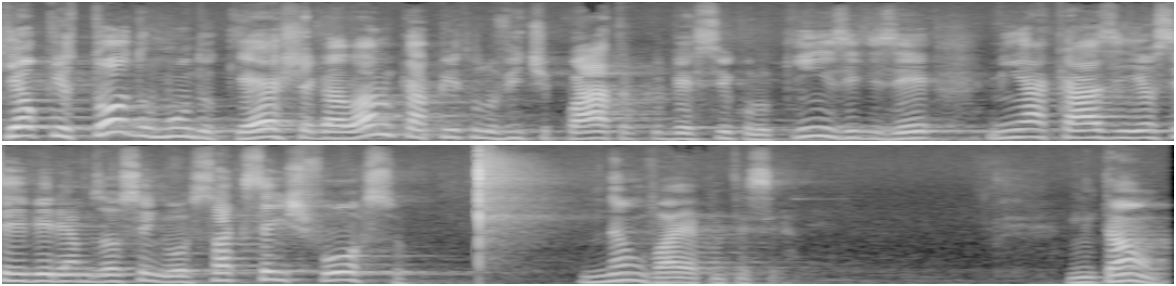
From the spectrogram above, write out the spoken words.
que é o que todo mundo quer, chegar lá no capítulo 24, versículo 15, e dizer: Minha casa e eu serviremos ao Senhor. Só que sem esforço, não vai acontecer. Então,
